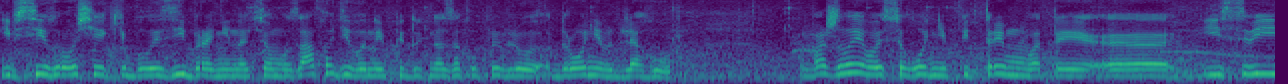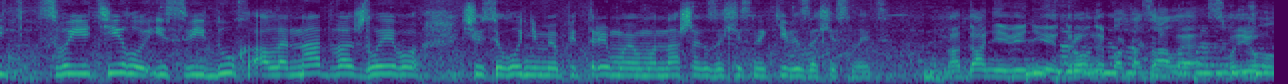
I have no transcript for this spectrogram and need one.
і всі гроші, які були зібрані на цьому заході, вони підуть на закупівлю дронів для ГУР. Важливо сьогодні підтримувати е, і свій, своє тіло, і свій дух, але надважливо, що сьогодні ми підтримуємо наших захисників і захисниць. На даній війні дрони показали свою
